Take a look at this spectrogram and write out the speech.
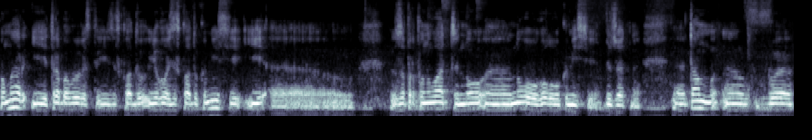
помер, і треба вивести зі складу, його зі складу комісії і е, запропонувати е, нового голову комісії бюджетної. Е, Там е, в,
